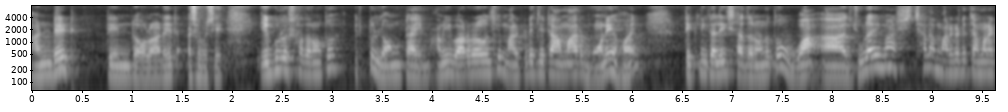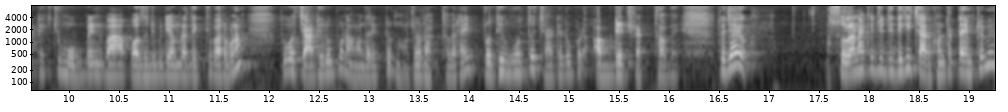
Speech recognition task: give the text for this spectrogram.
hundred ten ডলারের আশেপাশে। এগুলো সাধারণত একটু লং টাইম আমি বারবার বলছি মার্কেটে যেটা আমার মনে হয় টেকনিক্যালি সাধারণত ওয়া জুলাই মাস ছাড়া মার্কেটে তেমন একটা কিছু মুভমেন্ট বা পজিটিভিটি আমরা দেখতে পারব না। তবুও চার্টের উপর আমাদের একটু নজর রাখতে হবে রাইট প্রতি মুহূর্ত চার্টের উপর আপডেট রাখতে হবে। তো যাই হোক সোলানাকে যদি দেখি চার ঘণ্টার টাইম ফ্রেমে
